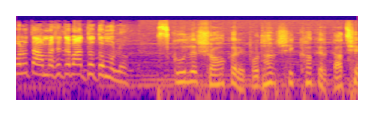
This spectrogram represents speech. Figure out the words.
বলো তা আমরা সেটা বাধ্যতামূলক। স্কুলের সহকারী প্রধান শিক্ষকের কাছে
